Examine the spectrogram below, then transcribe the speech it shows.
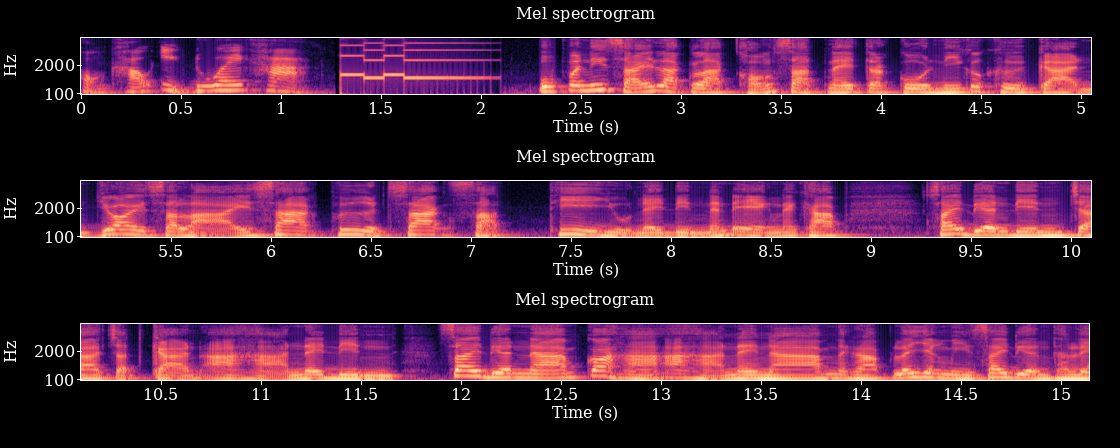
ของเขาอีกด้วยค่ะ อุปนิสัยหลักๆ ของสัตว์ในตระกูลนี้ก็คือการย่อยสลายซากพืชซากสัตว์ที่อยู่ในดินนั่นเองนะครับไส้เดือนดินจะจัดการอาหารในดินไส้เดือนน้ำก็หาอาหารในน้ำนะครับ และยังมีไส้เดือนทะเล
